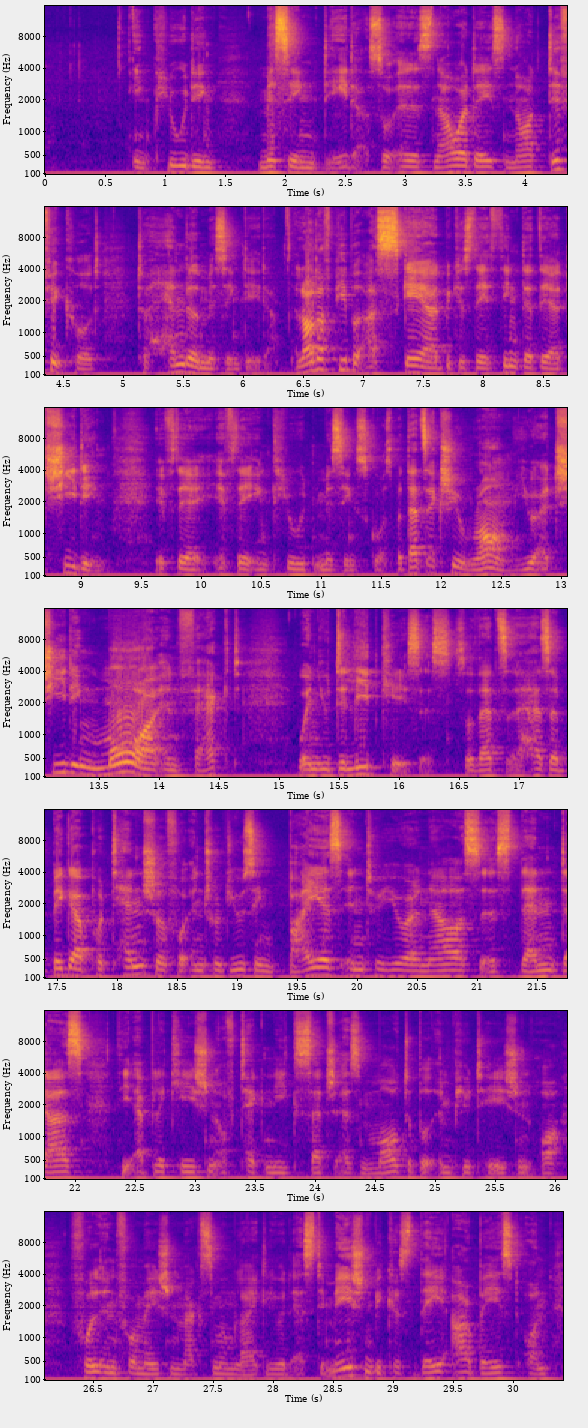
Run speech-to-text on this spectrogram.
including missing data. So it is nowadays not difficult to handle missing data. A lot of people are scared because they think that they are cheating if they if they include missing scores, but that's actually wrong. You are cheating more in fact when you delete cases. So that has a bigger potential for introducing bias into your analysis than does the application of techniques such as multiple imputation or full information maximum likelihood estimation because they are based on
